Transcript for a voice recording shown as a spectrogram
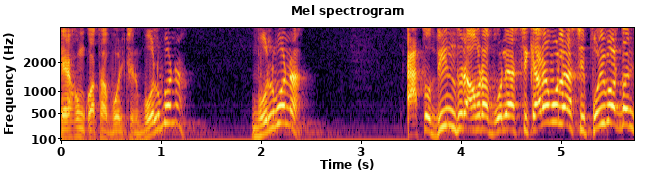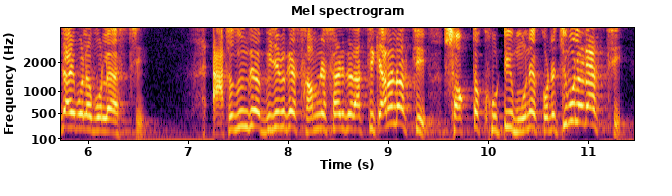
এরকম কথা বলছেন। বলব না। বলব না। এত দিন ধরে আমরা বলে আসছি, কেন বলে আসছি? পরিবর্তন চাই বলে বলে আসছি। এতদিন ধরে বিজেপিকে সামনের সারিতে রাখছি, কেন রাখছি শক্ত খুঁটি মনে করেছি বলে রাখছি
